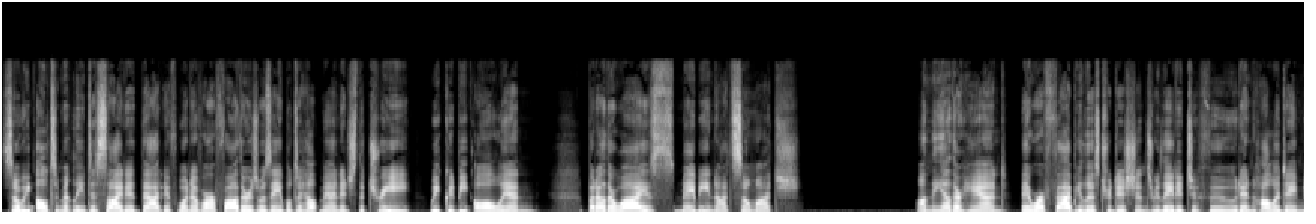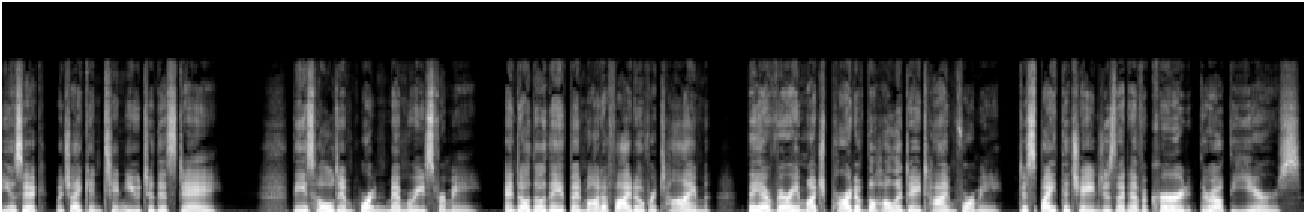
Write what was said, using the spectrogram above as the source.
So we ultimately decided that if one of our fathers was able to help manage the tree, we could be all in. But otherwise, maybe not so much. On the other hand, there were fabulous traditions related to food and holiday music, which I continue to this day. These hold important memories for me, and although they've been modified over time, they are very much part of the holiday time for me, despite the changes that have occurred throughout the years.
